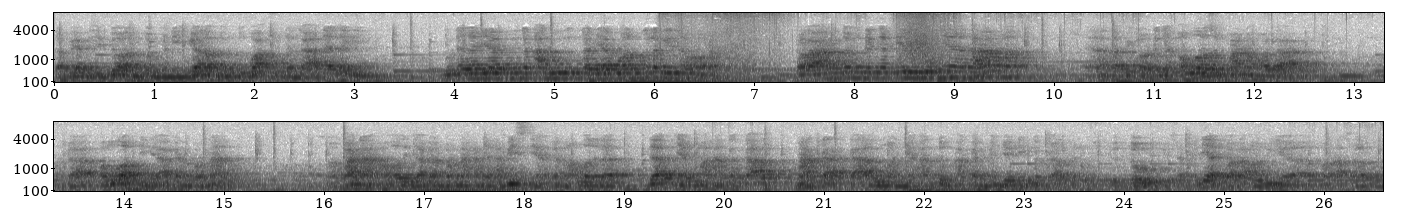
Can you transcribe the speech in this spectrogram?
tapi habis itu antum meninggal, antum tua sudah nggak ada lagi. Sudah nggak diagungkan agung, nggak diagung-agungkan lagi sama orang. Kalau antum dengan ilmunya sama, ya, tapi kalau dengan Allah Subhanahu Wa Taala, maka Allah tidak akan pernah karena Allah tidak akan pernah ada habisnya karena Allah adalah zat yang maha kekal maka keagungannya antum akan menjadi kekal terus itu bisa lihat para aulia para ya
